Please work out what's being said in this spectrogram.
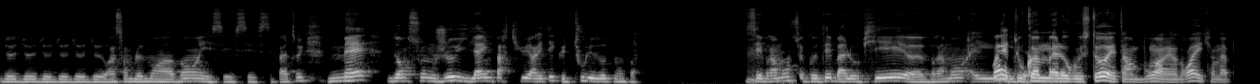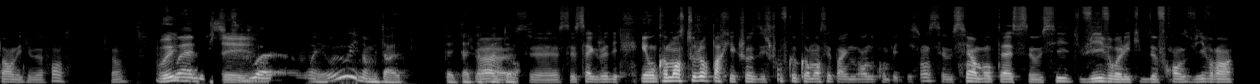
de, de, de, de rassemblement avant et c'est pas le truc. Mais dans son jeu, il a une particularité que tous les autres n'ont pas. C'est vraiment ce côté balle au pied, euh, vraiment. ouais, tout comme Malo Gusto est un bon arrière droit et qu'il n'y en a pas en équipe de France. oui, ouais, mais si tu joues oui, oui, non, mais t'as. C'est ça que je dis. Et on commence toujours par quelque chose. Et je trouve que commencer par une grande compétition, c'est aussi un bon test. C'est aussi vivre l'équipe de France, vivre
